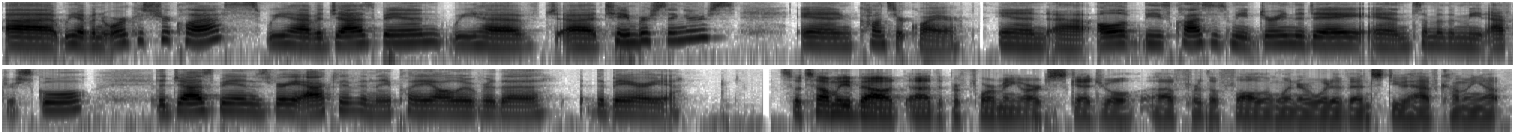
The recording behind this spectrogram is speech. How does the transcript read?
uh, we have an orchestra class, we have a jazz band, we have uh, chamber singers, and concert choir. And uh, all of these classes meet during the day, and some of them meet after school. The jazz band is very active, and they play all over the the Bay Area. So tell me about uh, the performing arts schedule uh, for the fall and winter. What events do you have coming up?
